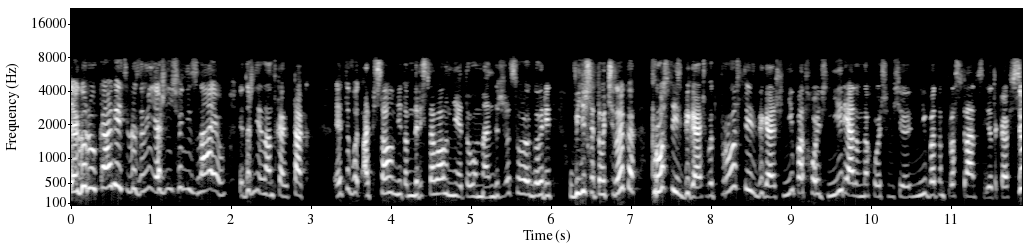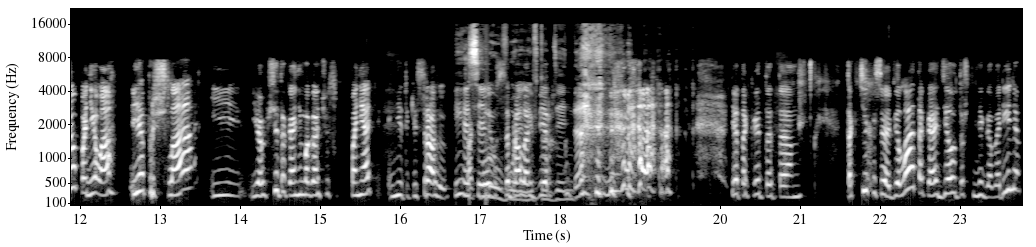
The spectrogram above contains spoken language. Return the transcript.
Я говорю, как я тебя заменю? Я же ничего не знаю. Я даже не знаю, как, так, это вот описала мне, там, нарисовала мне этого менеджера своего, говорит, увидишь этого человека, просто избегаешь, вот просто избегаешь, не подходишь, не рядом находишься вообще, не в этом пространстве. Я такая, все, поняла. И я пришла, и я вообще такая не могла ничего понять, мне такие сразу и так, я собрала вверх. день, да? Я так это так тихо себя вела, такая делала то, что мне говорили.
